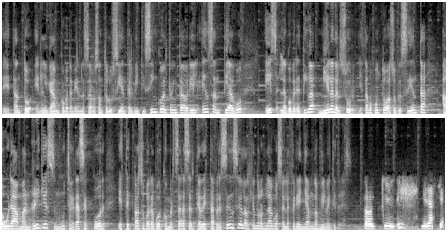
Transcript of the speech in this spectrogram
eh, tanto en el GAM como también en el Cerro Santa Lucía, entre el 25 y el 30 de abril en Santiago, es la cooperativa Mieles del Sur y estamos junto a su presidenta Aura Manríquez. Muchas gracias por este espacio para poder conversar acerca de esta presencia de la región de los lagos en la Feria ñam 2023. Ok, gracias.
